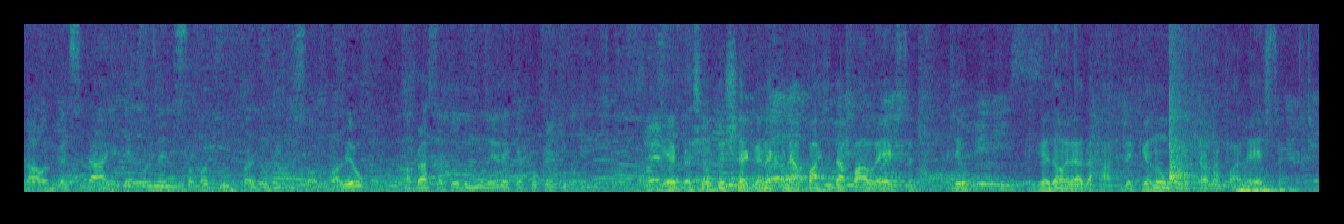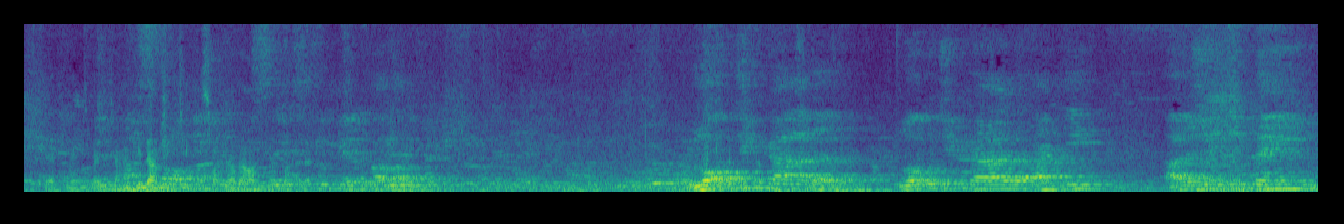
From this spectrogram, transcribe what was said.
da universidade e depois a gente soma tudo e faz um vídeo só. Valeu? Um abraço a todo mundo aí, daqui a pouco a gente E aí, pessoal, eu tô chegando aqui na parte da palestra, entendeu? A gente vai dar uma olhada rápida aqui, eu não vou entrar na palestra, certo? A gente vai entrar rapidamente aqui, só pra dar uma separada. Logo de cara, logo de cara, aqui a gente tem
